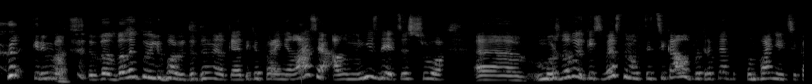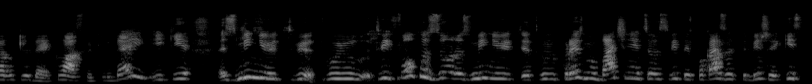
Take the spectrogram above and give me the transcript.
крім в- любов'ю до Данилка. Я таки перейнялася, але мені здається, що е, можливо якийсь висновок це цікаво потрапляти в компанію цікавих людей, класних людей, які змінюють тві, твою твій фокус зору, змінюють твою призму бачення цього світу і показують тобі, що якісь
